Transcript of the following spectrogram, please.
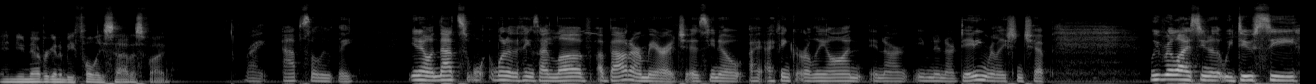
and you're never going to be fully satisfied. Right. Absolutely. You know, and that's w- one of the things I love about our marriage is, you know, I, I think early on in our, even in our dating relationship, we realized, you know, that we do see,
